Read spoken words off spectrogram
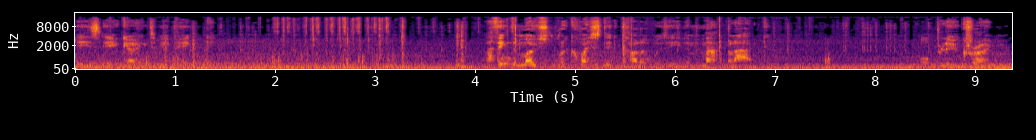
Is it going to be pink? I think the most requested colour was either matte black or blue chrome.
